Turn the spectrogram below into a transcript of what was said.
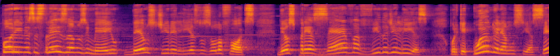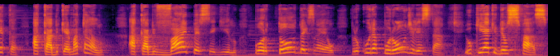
Porém, nesses três anos e meio, Deus tira Elias dos holofotes. Deus preserva a vida de Elias, porque quando ele anuncia a seca, Acabe quer matá-lo. Acabe vai persegui-lo por toda Israel. Procura por onde ele está. E o que é que Deus faz?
